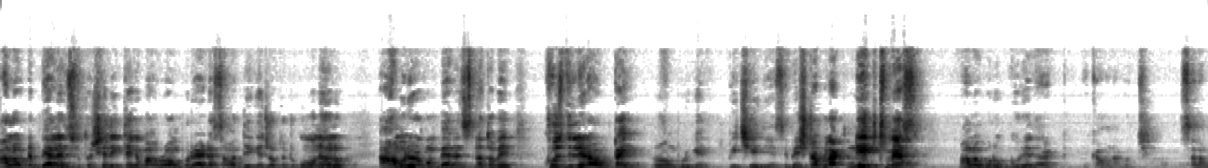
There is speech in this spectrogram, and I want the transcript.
ভালো একটা ব্যালেন্স হতো। সেদিক থেকে রংপুর রাইডার্স আমার দেখে যতটুকু মনে হলো, আহামরি ওরকম ব্যালেন্স না, তবে খুঁজ দিলে আউটটাই রংপুরকে পিছিয়ে দিয়েছে। Best of luck next match ভালো করুক, ঘুরে দেখ কামনা করছি। সালাম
